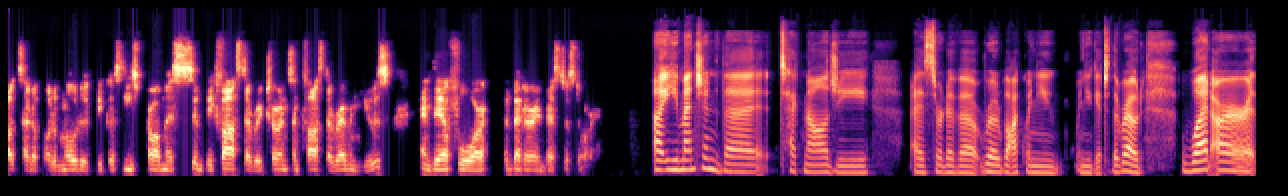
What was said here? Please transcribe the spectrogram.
outside of automotive because these promise simply faster returns and faster revenues and therefore a better investor story. Uh, you mentioned the technology as sort of a roadblock when you when you get to the road. What are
